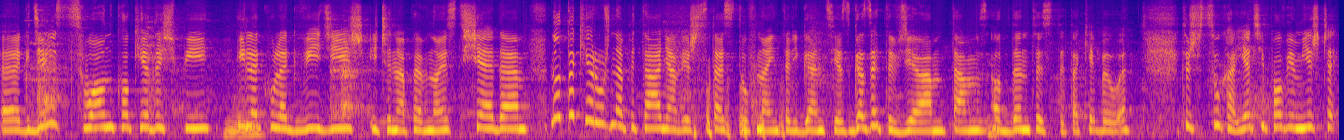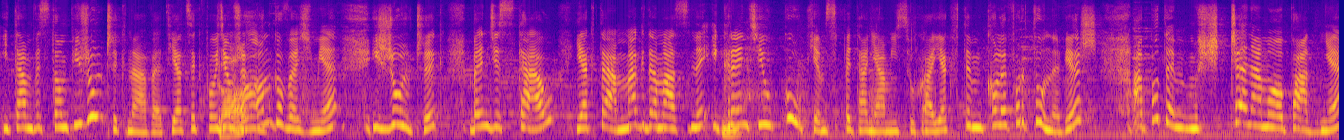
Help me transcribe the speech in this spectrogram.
Eee, gdzie jest słonko, kiedy śpi? Ile kulek widzisz? I czy na pewno jest siedem? No takie różne pytania, wiesz, z testów na inteligencję. Z gazety wzięłam tam od dentysty, takie były. Też słuchaj, ja ci powiem jeszcze i tam wystąpi Żulczyk nawet. Jacek powiedział, Tak? że on go weźmie i Żulczyk będzie stał jak ta Magda Masny i kręcił kółkiem z pytaniami, słuchaj, jak w tym kole fortuny, wiesz? A potem szczena mu opadnie,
